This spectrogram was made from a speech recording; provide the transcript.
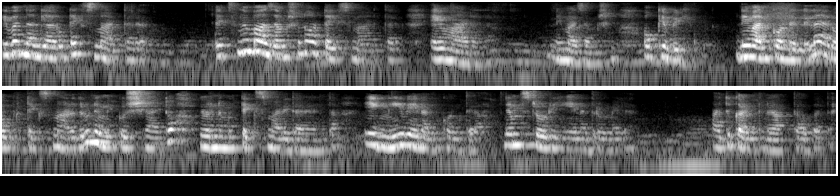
ಇವತ್ತು ನನಗೆ ಯಾರು ಟೆಕ್ಸ್ಟ್ ಮಾಡ್ತಾರೆ? ಇಟ್ಸ್ ನಿಮ್ಮ ಅಸಂಪ್ಷನ್ ಅವ್ರು ಟೆಕ್ಸ್ಟ್ ಮಾಡ್ತಾರೆ. ಏ, ಮಾಡಲ್ಲ. ನಿಮ್ಮ ಅಸಂಪ್ಷನ್ ಓಕೆ ಬಿಡಿ. ನೀವು ಅಂದ್ಕೊಂಡಿರಲಿಲ್ಲ ಯಾರೋ ಒಬ್ರು ಟೆಕ್ಸ್ಟ್ ಮಾಡಿದ್ರು, ನಿಮಗೆ ಖುಷಿ ಆಯಿತು, ಇವ್ರು ನಿಮಗೆ ಟೆಕ್ಸ್ಟ್ ಮಾಡಿದ್ದಾರೆ ಅಂತ. ಈಗ ನೀವೇನು ಅಂದ್ಕೊತೀರಾ ನಿಮ್ಮ ಸ್ಟೋರಿ ಏನಾದ್ರ ಮೇಲೆ? ಅದು ಕಂಟಿನ್ಯೂ ಆಗ್ತಾ ಹೋಗುತ್ತೆ.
